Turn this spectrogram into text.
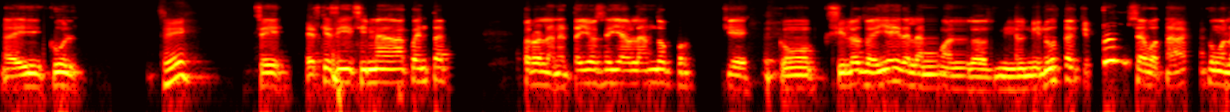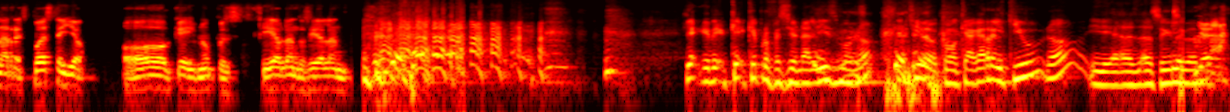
ahí, cool. ¿Sí? Sí, es que sí, sí me daba cuenta, pero la neta yo seguía hablando por, que como si los veía y de la, al minuto que se votaba como la respuesta y yo, ok, no, pues sigue hablando, sigue hablando. ¿Qué, profesionalismo, ¿no? chido, como que agarra el cue, ¿no? Y así le da.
